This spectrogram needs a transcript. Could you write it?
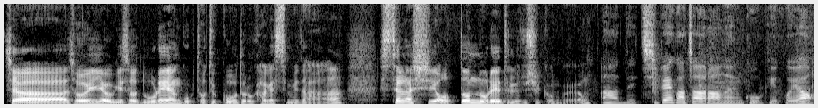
자, 저희 여기서 노래 한 곡 더 듣고 오도록 하겠습니다. 스텔라 씨 어떤 노래 들려주실 건가요? 아, 네. 집에 가자라는 곡이고요.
